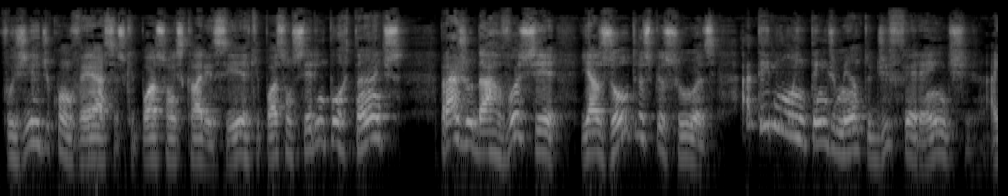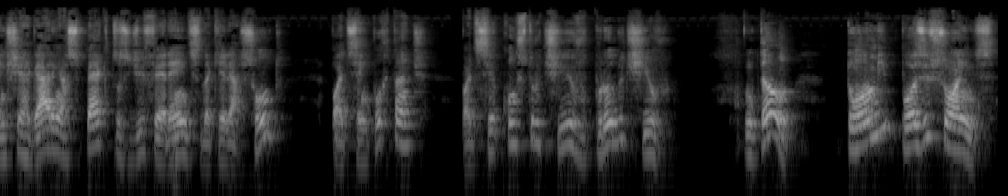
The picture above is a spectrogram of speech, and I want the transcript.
fugir de conversas que possam esclarecer, que possam ser importantes para ajudar você e as outras pessoas a terem um entendimento diferente, a enxergarem aspectos diferentes daquele assunto, pode ser importante, pode ser construtivo, produtivo. Então, tome posições,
